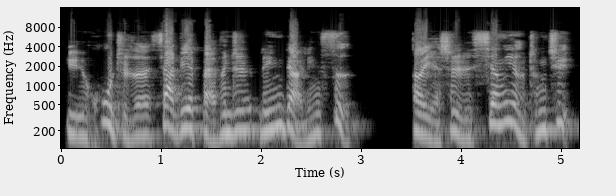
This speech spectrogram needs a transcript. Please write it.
与沪指的下跌百分之零点零四，倒也是相映成趣。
